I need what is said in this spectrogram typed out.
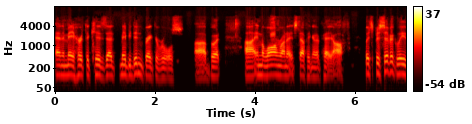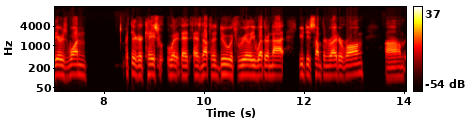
and it may hurt the kids that maybe didn't break the rules. Uh, but uh, in the long run, it's definitely going to pay off. But specifically, there's one particular case that has nothing to do with really whether or not you did something right or wrong. Um,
